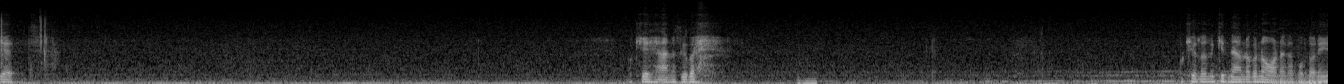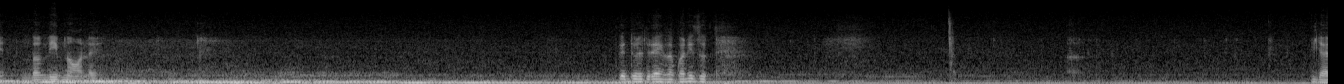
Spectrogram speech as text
shit โอเคอ่านหนังสือไปโอเคเราต้องกินน้ำแล้วก็นอนนะครับผมตอนนี้ต้องรีบนอนเลยเป็นดูแลตัวเองสำคัญที่สุดอย่า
